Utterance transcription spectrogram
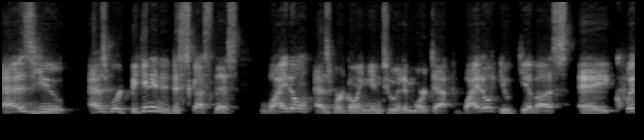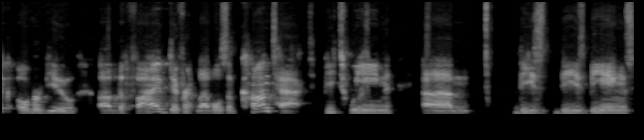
as you as we're beginning to discuss this, why don't as we're going into it in more depth, why don't you give us a quick overview of the five different levels of contact between um, these these beings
